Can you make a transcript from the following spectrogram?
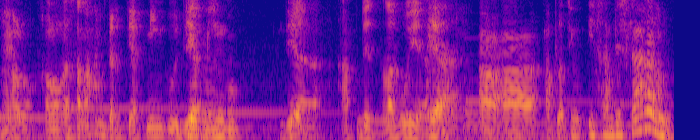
kalau kalau nggak salah hampir tiap minggu dia tiap minggu dia update lagu ya. ya uh, uh, upload sing- Ih, sampai sekarang loh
